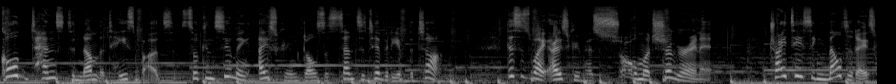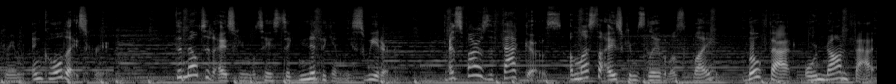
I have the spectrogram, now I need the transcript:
Cold tends to numb the taste buds, so consuming ice cream dulls the sensitivity of the tongue. This is why ice cream has so much sugar in it. Try tasting melted ice cream and cold ice cream. The melted ice cream will taste significantly sweeter. As far as the fat goes, unless the ice cream is labeled as light, low fat, or non fat,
